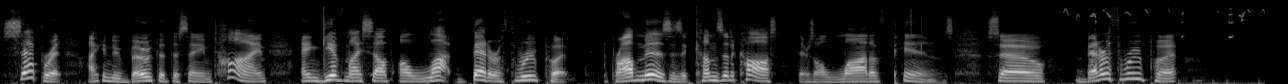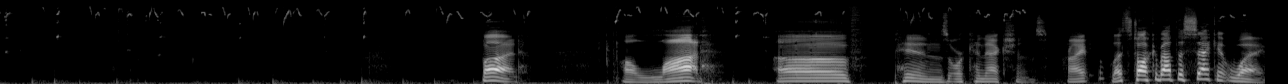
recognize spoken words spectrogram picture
separate, I can do both at the same time and give myself a lot better throughput. The problem is, is it comes at a cost. There's a lot of pins. So better throughput, but a lot of pins or connections, right? Let's talk about the second way.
